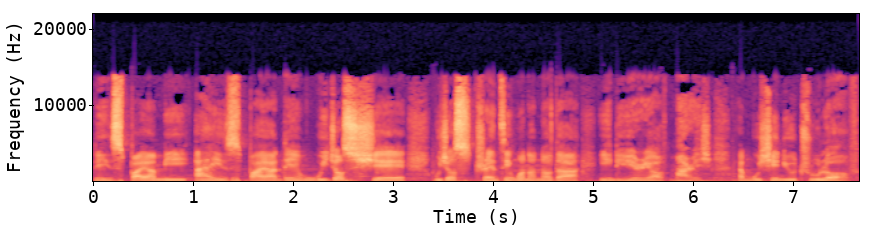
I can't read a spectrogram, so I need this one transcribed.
They inspire me. I inspire them. We just share, we just strengthen one another in the area of marriage. I'm wishing you true love.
